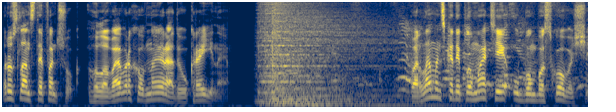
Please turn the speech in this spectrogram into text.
Руслан Стефанчук, голова Верховної Ради України. Парламентська дипломатія у бомбосховищі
